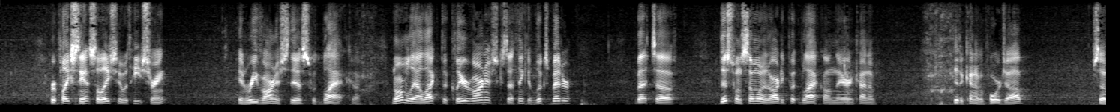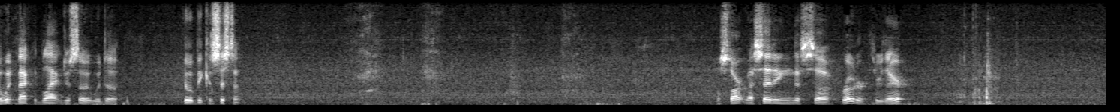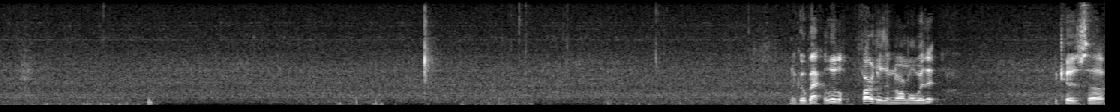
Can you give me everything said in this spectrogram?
replaced the insulation with heat shrink and revarnished this with black. Uh, normally I like the clear varnish because I think it looks better, but uh, this one someone had already put black on there and kind of did a kind of a poor job. So I went back with black just so it would uh, it would be consistent. I'll start by setting this uh, rotor through there. I'm going to go back a little farther than normal with it because uh,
